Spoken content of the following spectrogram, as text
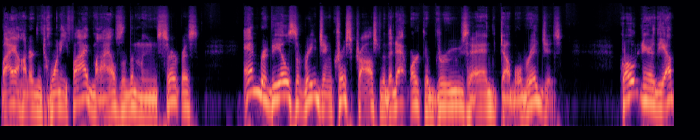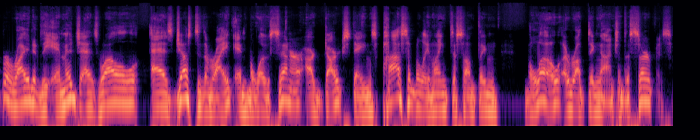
by 125 miles of the moon's surface and reveals the region crisscrossed with a network of grooves and double ridges. Quote, near the upper right of the image, as well as just to the right and below center, are dark stains possibly linked to something below erupting onto the surface.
